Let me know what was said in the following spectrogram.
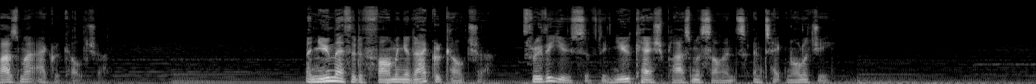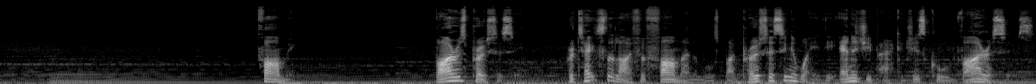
Plasma agriculture. A new method of farming and agriculture through the use of the new Keshe plasma science and technology. Farming. Virus processing protects the life of farm animals by processing away the energy packages called viruses.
